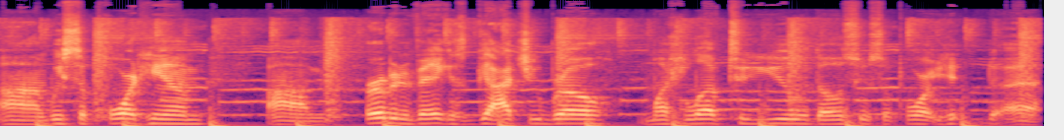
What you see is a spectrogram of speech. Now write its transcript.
Um, we support him. Um, Urban Vegas got you, bro. Much love to you, those who support uh,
